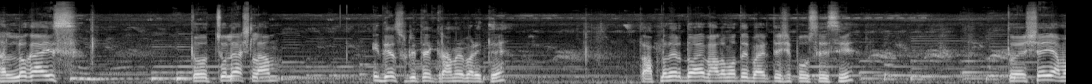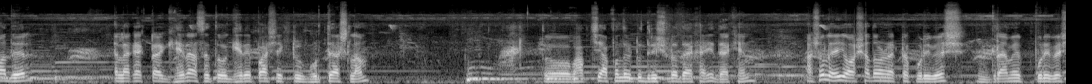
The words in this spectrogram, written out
হ্যালো গাইস, তো চলে আসলাম ঈদের ছুটিতে গ্রামের বাড়িতে। তো আপনাদের দয়ায় ভালো মতোই বাড়িতে এসে পৌঁছেছি। তো এসেই আমাদের এলাকা একটা ঘের আছে, তো ঘেরের পাশে একটু ঘুরতে আসলাম। তো ভাবছি আপনাদের একটু দৃশ্যটা দেখাই, দেখেন। আসলে এই অসাধারণ একটা পরিবেশ, গ্রামের পরিবেশ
